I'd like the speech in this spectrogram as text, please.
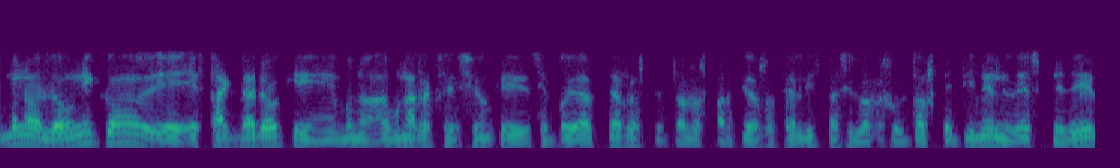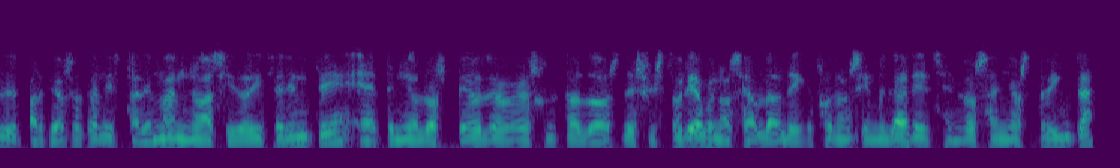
bueno, lo único eh, está claro que, bueno, una reflexión que se puede hacer respecto a los partidos socialistas y los resultados que tienen. El SPD, el Partido Socialista Alemán, no ha sido diferente, ha tenido los peores resultados de su historia. Bueno, se habla de que fueron similares en los años 30,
